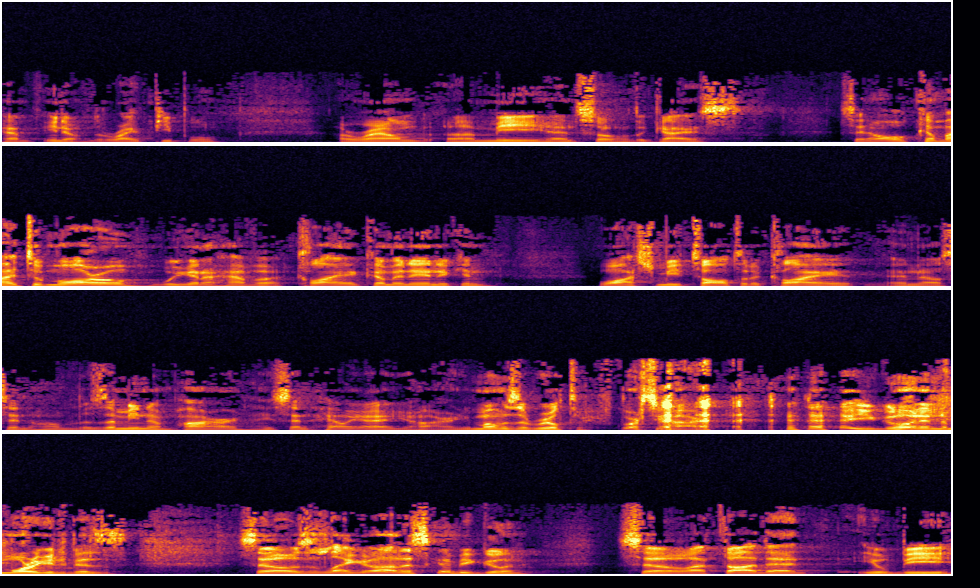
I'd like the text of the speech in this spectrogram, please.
have you know the right people around uh, me. And so the guys said, "Oh, come by tomorrow. We're gonna have a client coming in. You can watch me talk to the client." And I said, "Oh, does that mean I'm hired?" He said, "Hell yeah, you're hired. Your mom's a realtor. Of course you're hired. you're going in the mortgage business." So I was like, "Oh, this is gonna be good." So I thought that it would be.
